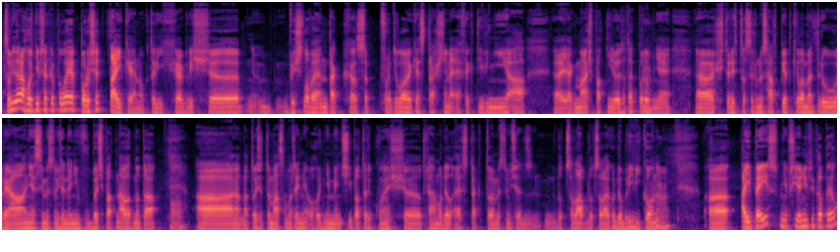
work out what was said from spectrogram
Co mě teda hodně překvapilo je Porsche Taycan, o kterých když uh, vyšlo ven, tak se tvrdilo, jak je strašně neefektivní a uh, jak má špatný dojezd a tak podobně. Hmm. 475 km reálně si myslím, že není vůbec špatná hodnota hmm. a na, na to, že to má samozřejmě o hodně menší baterku než třeba Model S, tak to myslím, že docela, docela jako dobrý výkon. Hmm. Uh, iPace mě příjemně překvapil,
